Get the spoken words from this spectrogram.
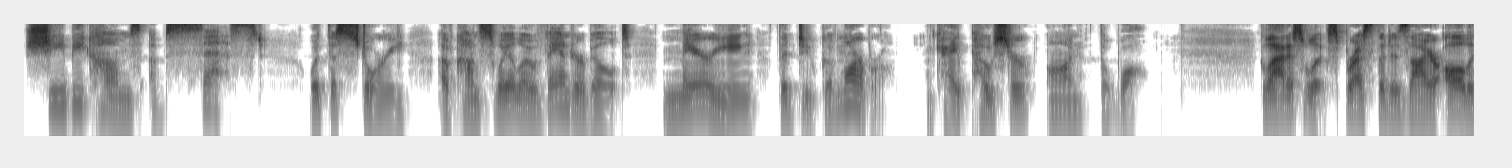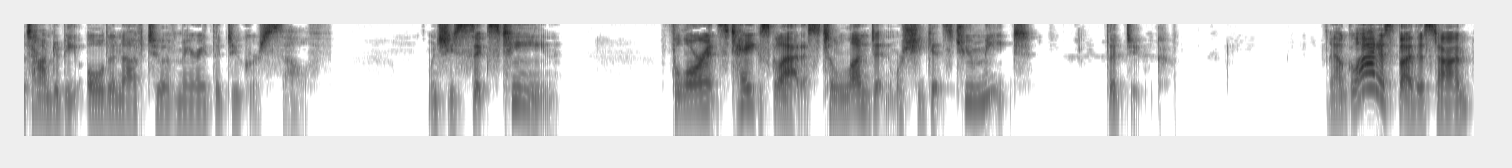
she becomes obsessed with the story of Consuelo Vanderbilt marrying the Duke of Marlborough. Okay, poster on the wall. Gladys will express the desire all the time to be old enough to have married the Duke herself. When she's 16, Florence takes Gladys to London where she gets to meet the Duke. Now, Gladys, by this time,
